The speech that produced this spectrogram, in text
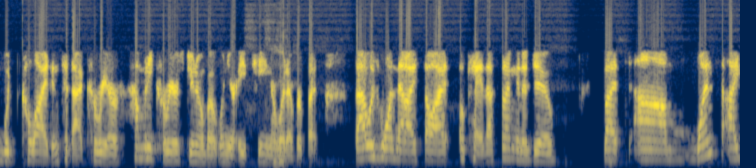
would collide into that career. How many careers do you know about when you're 18 or whatever? But that was one that I thought, okay, that's what I'm going to do. But um, once I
